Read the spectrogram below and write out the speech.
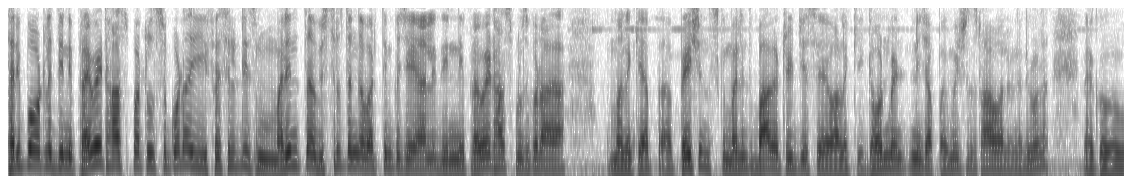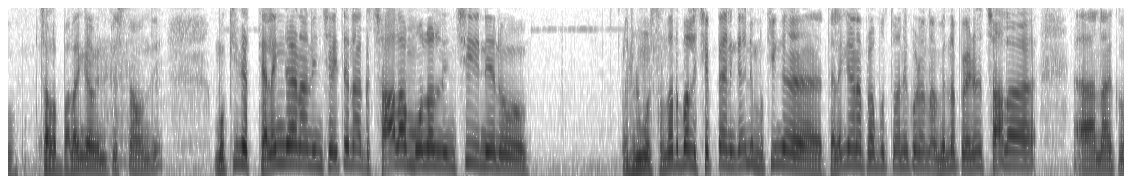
సరిపోవట్లేదు. దీన్ని ప్రైవేట్ హాస్పిటల్స్ కూడా ఈ ఫెసిలిటీస్ మరింత విస్తృతంగా వర్తింపజేయాలి. దీన్ని ప్రైవేట్ హాస్పిటల్స్ కూడా మనకి పేషెంట్స్కి మరింత బాగా ట్రీట్ చేసే వాళ్ళకి గవర్నమెంట్ నుంచి ఆ పర్మిషన్స్ రావాలనేది కూడా నాకు చాలా బలంగా వినిపిస్తూ ఉంది. ముఖ్యంగా తెలంగాణ నుంచి అయితే నాకు చాలా మూలల నుంచి నేను రెండు మూడు సందర్భాలు చెప్పాను కానీ ముఖ్యంగా తెలంగాణ ప్రభుత్వానికి కూడా నా విన్నపోయిన చాలా నాకు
